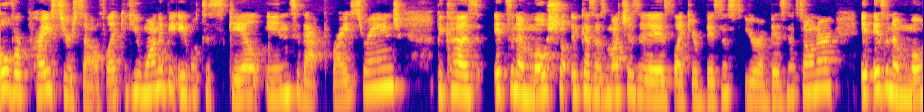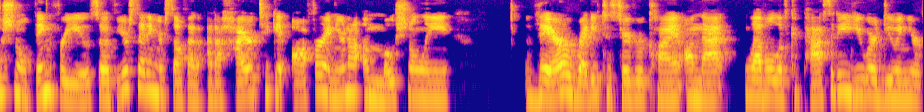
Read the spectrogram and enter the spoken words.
overprice yourself. Like you want to be able to scale into that price range because it's an emotional because as much as it is like your business, you're a business owner, it is an emotional thing for you. So if you're setting yourself at, at a higher ticket offer and you're not emotionally there ready to serve your client on that level of capacity, you are doing your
